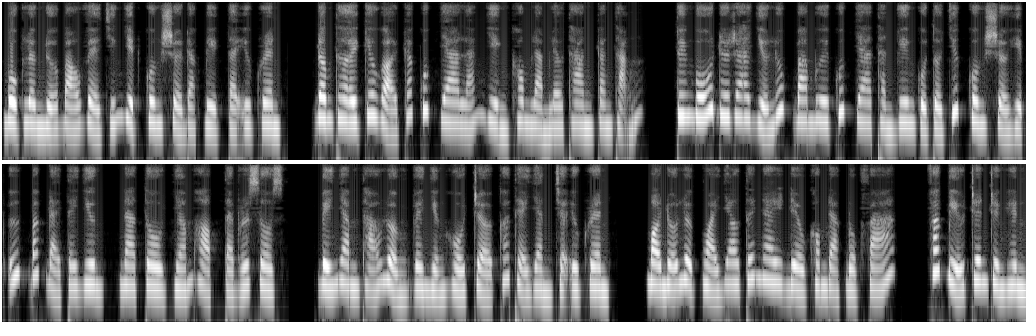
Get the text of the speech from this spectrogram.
một lần nữa bảo vệ chiến dịch quân sự đặc biệt tại Ukraine, đồng thời kêu gọi các quốc gia láng giềng không làm leo thang căng thẳng. Tuyên bố đưa ra giữa lúc 30 quốc gia thành viên của Tổ chức Quân sự Hiệp ước Bắc Đại Tây Dương NATO nhóm họp tại Brussels, bị nhằm thảo luận về những hỗ trợ có thể dành cho Ukraine. Mọi nỗ lực ngoại giao tới nay đều không đạt đột phá. Phát biểu trên truyền hình,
